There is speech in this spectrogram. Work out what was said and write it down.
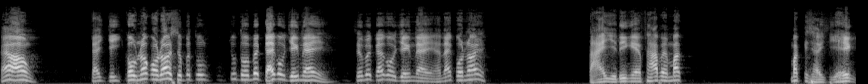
phải không? Tại chị cô nói con nói tôi, chúng tôi mới kể câu chuyện này. Sao mới kể câu chuyện này. Hồi nãy cô nói tại vì đi nghe pháp mới mất mất cái sợi chuyện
